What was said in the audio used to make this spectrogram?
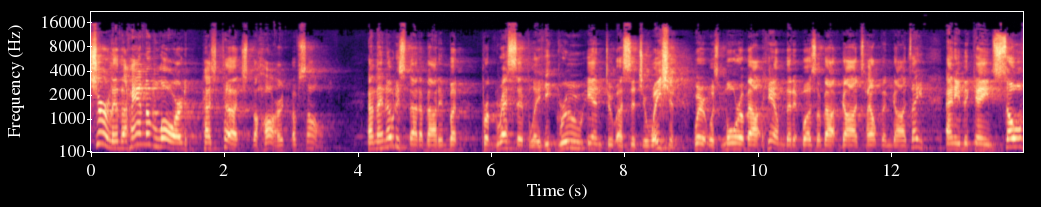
Surely the hand of the Lord has touched the heart of Saul. And they noticed that about him, but progressively he grew into a situation where it was more about him than it was about God's help and God's aid. And he became so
